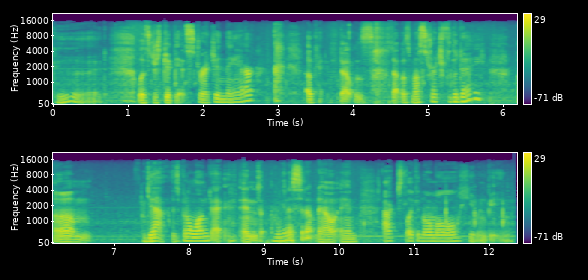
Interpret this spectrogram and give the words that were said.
Good. Let's just get that stretch in there. Okay, that was that was my stretch for the day. Um yeah, it's been a long day and I'm going to sit up now and act like a normal human being.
